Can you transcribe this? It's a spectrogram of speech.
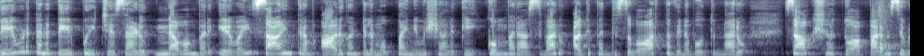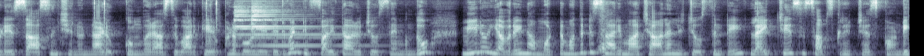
దేవుడు తన తీర్పు ఇచ్చేశాడు. నవంబర్ ఇరవై సాయంత్రం ఆరు గంటల ముప్పై నిమిషాలకి కుంభరాశి వారు అతిపెద్ద శుభవార్త వినబోతున్నారు. సాక్షాత్తు ఆ పరమశివుడే శాసించనున్నాడు కుంభరాశి వారికి ఏర్పడబోయేటటువంటి ఫలితాలు చూసే ముందు మీలో ఎవరైనా మొట్టమొదటిసారి మా ఛానల్ని చూస్తుంటే లైక్ చేసి సబ్స్క్రైబ్ చేసుకోండి.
